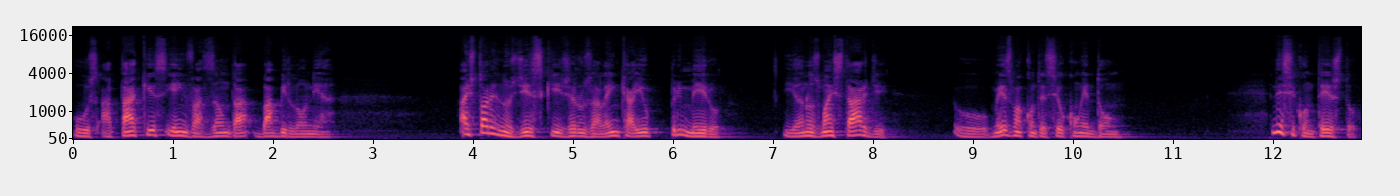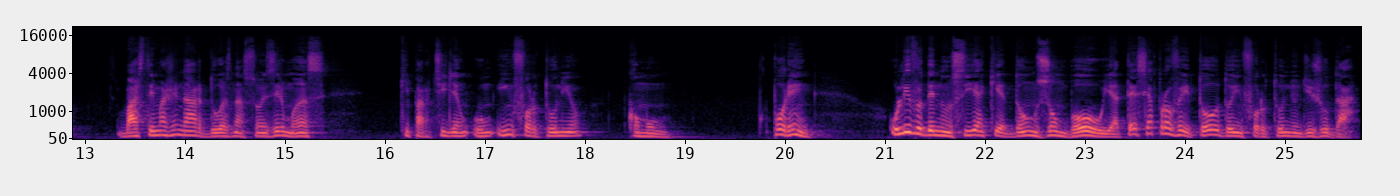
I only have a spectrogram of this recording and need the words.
os ataques e a invasão da Babilônia. A história nos diz que Jerusalém caiu primeiro e anos mais tarde, o mesmo aconteceu com Edom. Nesse contexto, basta imaginar duas nações irmãs que partilham um infortúnio comum. Porém, o livro denuncia que Edom zombou e até se aproveitou do infortúnio de Judá.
